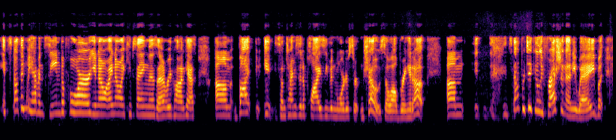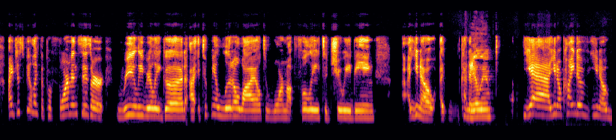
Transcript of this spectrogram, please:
it's nothing we haven't seen before. You know, I know I keep saying this every podcast, um, but it, sometimes it applies even more to certain shows. So I'll bring it up. Um, it, it's not particularly fresh in any way, but I just feel like the performances are really, really good. It took me a little while to warm up fully to Chewie being, uh, you know, uh, kind of Alien. Yeah, you know, kind of, you know,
